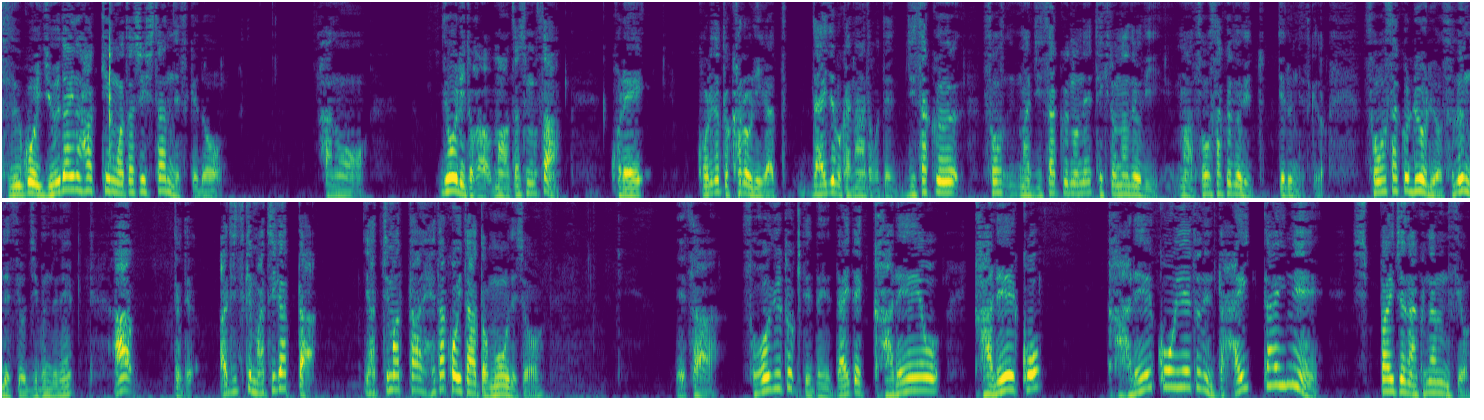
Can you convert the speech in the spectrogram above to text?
すごい重大な発見を私したんですけど、あの、料理とか、まあ私もさ、これ、これだとカロリーが大丈夫かなと思って自作、そう、まあ自作のね、適当な料理、まあ創作料理って言ってるんですけど、創作料理をするんですよ、自分でね。あって言って、味付け間違った。やっちまった。下手こいたと思うでしょでさ、そういう時ってね、だいたいカレーを、カレー粉？カレー粉を入れるとね、だいたいね、失敗じゃなくなるんですよ。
